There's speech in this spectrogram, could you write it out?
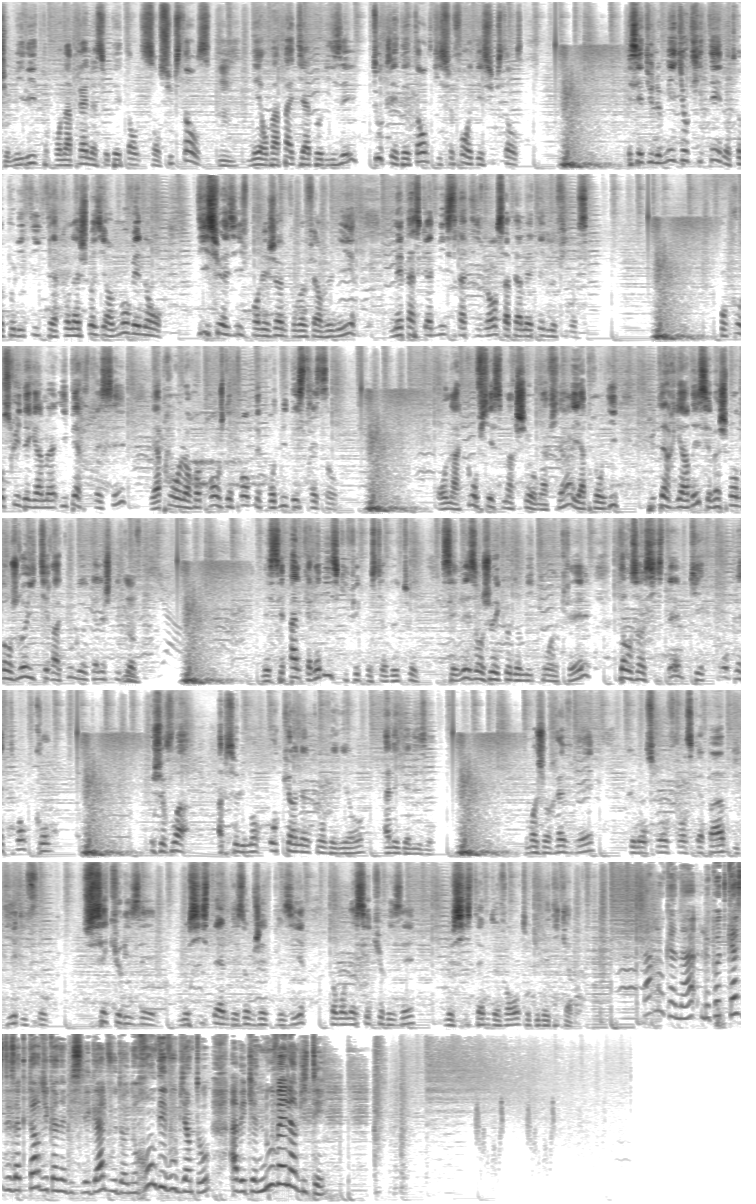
je milite pour qu'on apprenne à se détendre sans substance, Mm. mais on va pas diaboliser toutes les détentes qui se font avec des substances. Et c'est une médiocrité notre politique, c'est-à-dire qu'on a choisi un mauvais nom dissuasif pour les jeunes qu'on veut faire venir, mais parce qu'administrativement ça permettait de le financer. On construit des gamins hyper stressés et après on leur reproche de prendre des produits déstressants. On a confié ce marché aux mafias et après on dit putain regardez c'est vachement dangereux, ils tirent à coups de Kalachnikov. Mais c'est pas le cannabis qui fait qu'on de tout. C'est les enjeux économiques qu'on a créés dans un système qui est complètement con. Je vois absolument aucun inconvénient à légaliser. Moi, je rêverais que l'on soit en France capable de dire il faut sécuriser le système des objets de plaisir comme on a sécurisé le système de vente du médicament. Parlons Cana, le podcast des acteurs du cannabis légal vous donne rendez-vous bientôt avec un nouvel invité.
